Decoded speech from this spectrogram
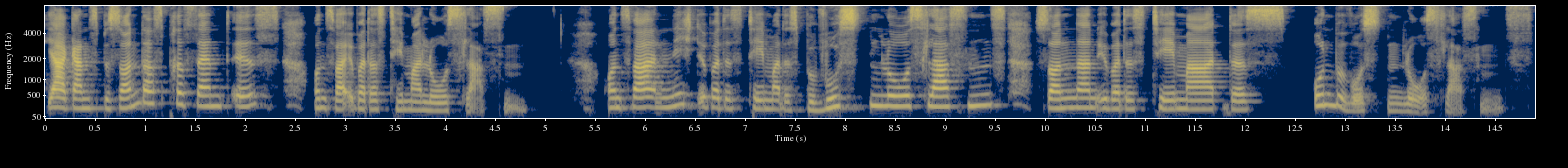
ja ganz besonders präsent ist, und zwar über das Thema Loslassen. Und zwar nicht über das Thema des bewussten Loslassens, sondern über das Thema des unbewussten Loslassens.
